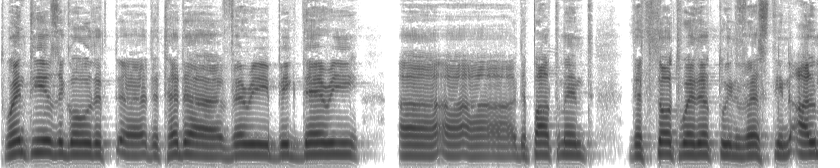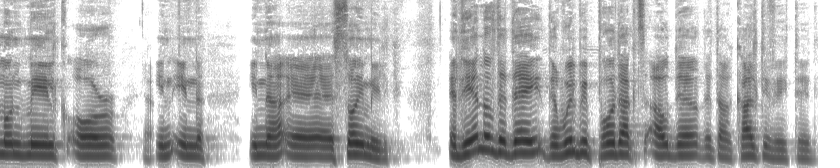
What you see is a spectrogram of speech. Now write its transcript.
20 years ago that uh, that had a very big dairy uh, uh, department that thought whether to invest in almond milk or yeah. in, in, in uh, soy milk. At the end of the day, there will be products out there that are cultivated.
